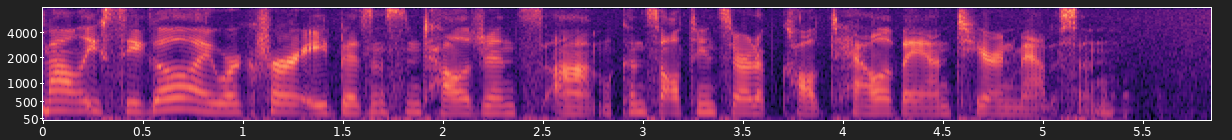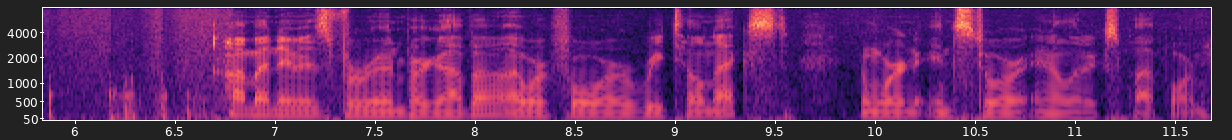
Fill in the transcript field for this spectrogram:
Molly Siegel. I work for a business intelligence um, consulting startup called Talavant here in Madison. Hi, my name is Varun Bhargava. I work for Retail Next, and we're an in-store analytics platform.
